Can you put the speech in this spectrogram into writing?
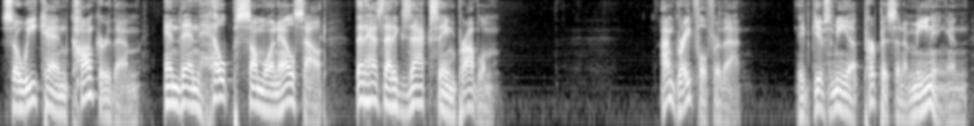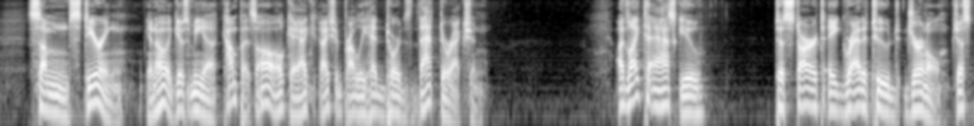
so we can conquer them and then help someone else out that has that exact same problem. I'm grateful for that. It gives me a purpose and a meaning and some steering. You know, it gives me a compass. Oh, okay, I, I should probably head towards that direction. I'd like to ask you to start a gratitude journal. Just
